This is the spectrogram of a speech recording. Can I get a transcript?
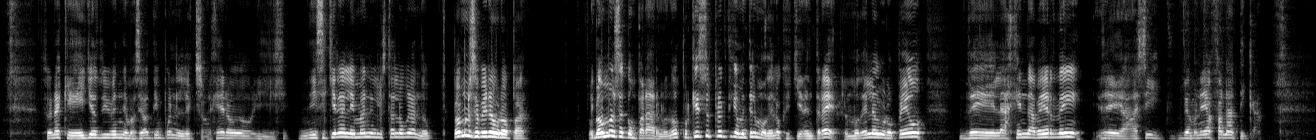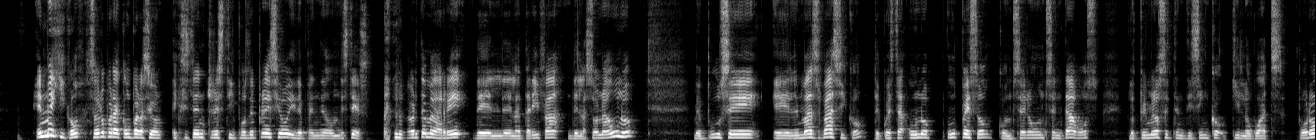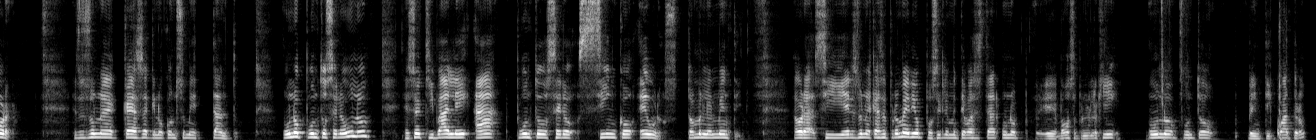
Suena que ellos viven demasiado tiempo en el extranjero y ni siquiera Alemania lo está logrando. Vámonos a ver Europa. Vamos a compararlo, ¿no? Porque eso es prácticamente el modelo que quieren traer. El modelo europeo de la agenda verde, eh, así, de manera fanática. En México, solo para comparación, existen tres tipos de precio y depende de dónde estés. Ahorita me agarré de la tarifa de la zona 1. Me puse el más básico, te cuesta 1 un peso con 0,1 centavos los primeros 75 kilowatts por hora. Eso es una casa que no consume tanto. 1.01, eso equivale a 0.05 euros. Tómenlo en mente. Ahora, si eres una casa promedio, posiblemente vas a estar, uno, eh, vamos a ponerlo aquí, 1.24.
